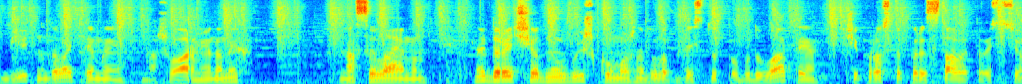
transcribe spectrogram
б'ють. Ну давайте ми нашу армію на них насилаємо. Ну і, до речі, одну вишку можна було б десь тут побудувати, чи просто переставити ось цю,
